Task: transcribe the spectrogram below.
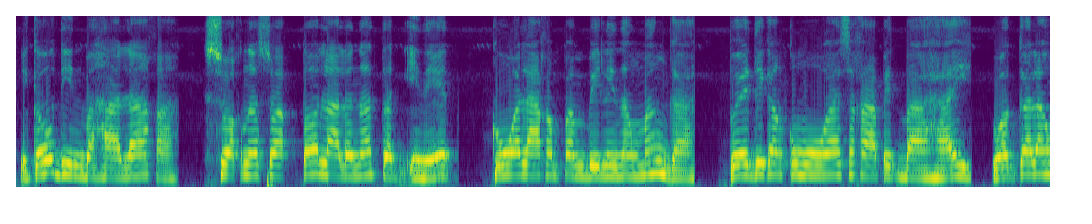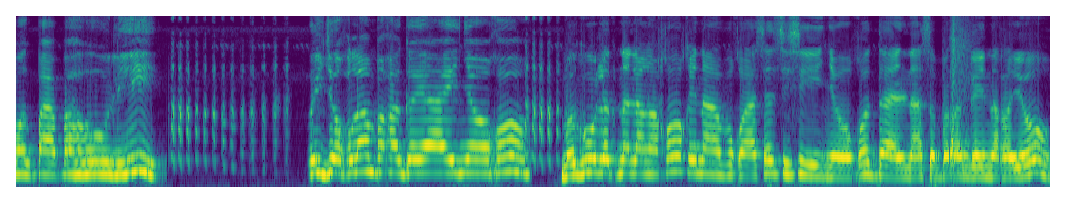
Ikaw din, bahala ka. Swak na swak to, lalo na tag-init. Kung wala kang pambili ng mangga, pwede kang kumuha sa kapitbahay. Huwag ka lang magpapahuli. Uy, joke lang, baka gayahin niyo ako. Magulat na lang ako, kinabukasan sisihin niyo ako dahil nasa barangay na kayo.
